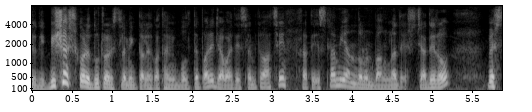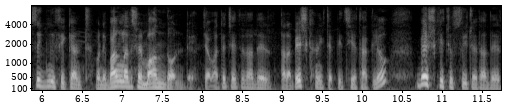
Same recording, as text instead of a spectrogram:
যদি বিশেষ করে দুটো ইসলামিক দলের কথা আমি বলতে পারি, জামায়াত ইসলামী তো আছে সাথে ইসলামী আন্দোলন বাংলাদেশ, যাদেরও বেশ সিগনিফিক্যান্ট মানে বাংলাদেশের মানদণ্ডে জামায়াতের চাইতে তাদের, তারা বেশ খানিকটা পিছিয়ে থাকলেও বেশ কিছু সিটে তাদের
